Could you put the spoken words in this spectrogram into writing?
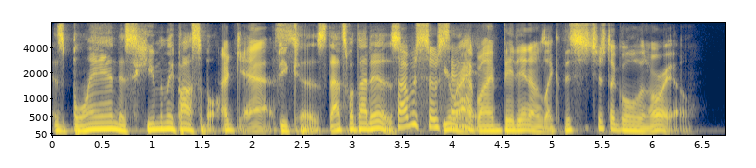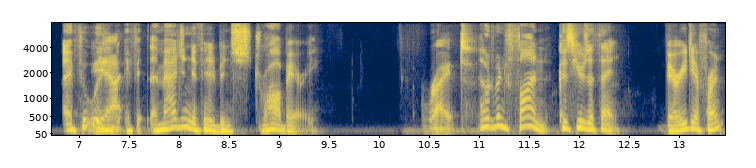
as bland as humanly possible I guess. because that's what that is. I was so You're sad right. when I bit in. I was like, this is just a golden Oreo. If it was, Yeah. if it, imagine if it had been strawberry. Right. That would have been fun. Because here's the thing very different.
